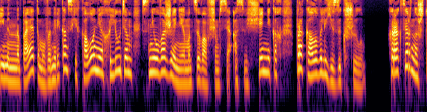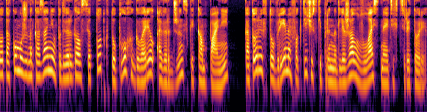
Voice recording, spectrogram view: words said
Именно поэтому в американских колониях людям с неуважением отзывавшимся о священниках прокалывали язык шилом. Характерно, что такому же наказанию подвергался тот, кто плохо говорил о Вирджинской компании, которой в то время фактически принадлежала власть на этих территориях.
